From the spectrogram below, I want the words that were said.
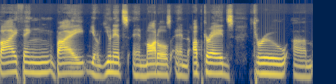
buy thing by you know units and models and upgrades through um,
